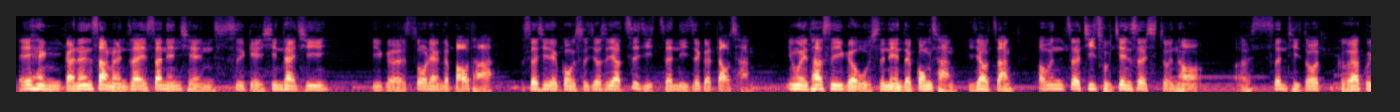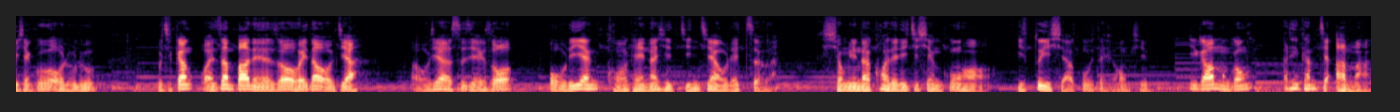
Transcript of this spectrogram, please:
也很感恩上人，在三年前是给新泰区一个塑量的宝塔。社区的共识就是要自己整理这个道场，因为它是一个五十年的工厂，比较脏。我们这基础建设时阵哈，呃，身体都格外鬼辛苦哦，噜噜。我就刚晚上八点的时候回到我家，啊，我家的师姐说：“哦，你安看起来那是真正有在做啊。上人啊，看到你这身躯哈，一对峡谷的放心。伊甲我问讲：啊，你敢食暗嘛？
